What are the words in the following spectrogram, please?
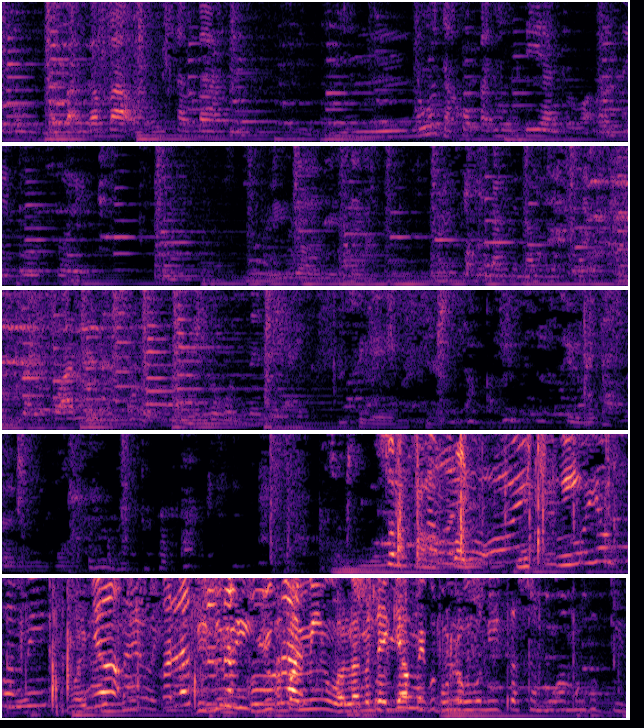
og gaba-gaba o unsa ba. Bud ako pa nung tiyan wa ka kay tutoy. Sige lang kita gusto. Kuan na siya sa pinuod na niya. Sige. Sige. Uyong pami. Ya, kalas na sa Yung kuras. kami, wala man tayo gyapon pulong mo. Monita sa mga mga gutin.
